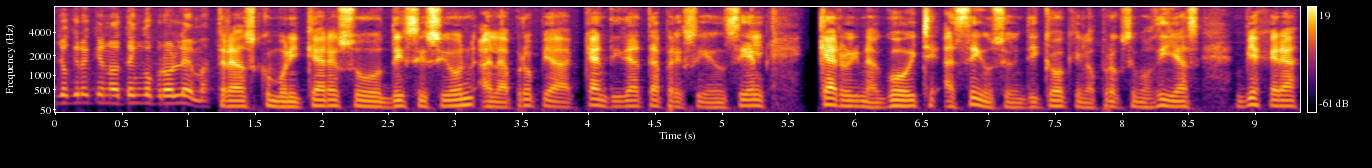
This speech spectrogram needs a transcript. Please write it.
yo creo que no tengo problema. Tras comunicar su decisión a la propia candidata presidencial Carolina Goich, Asensio indicó que en los próximos días viajará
